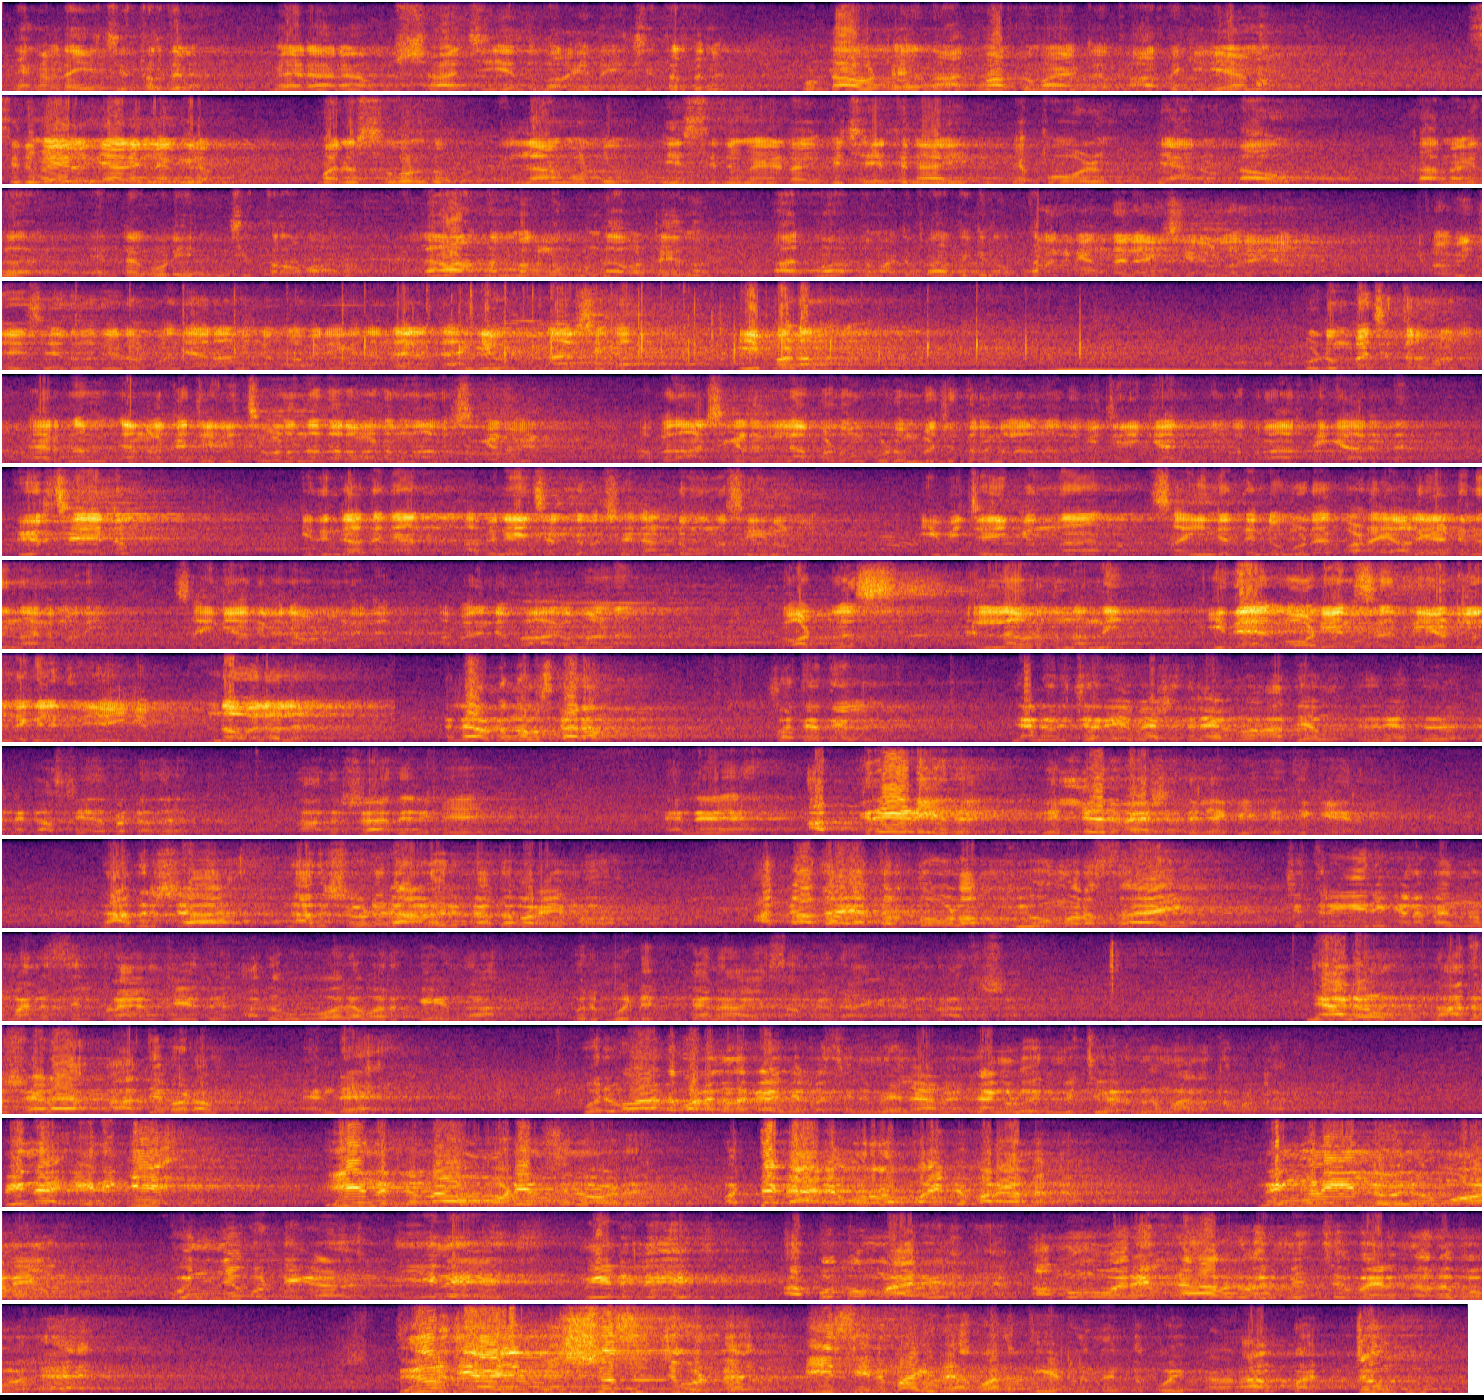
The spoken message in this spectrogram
ഞങ്ങളുടെ ഈ ചിത്രത്തിന് മേരാനാം ഷാജി എന്ന് പറയുന്ന ഈ ചിത്രത്തിന് ഉണ്ടാവട്ടെ എന്ന് ആത്മാർത്ഥമായിട്ട് പ്രാർത്ഥിക്കുകയാണ്. സിനിമയിൽ ഞാനില്ലെങ്കിലും മനസ്സുകൊണ്ടും എല്ലാം കൊണ്ടും ഈ സിനിമയുടെ വിജയത്തിനായി എപ്പോഴും ഞാനുണ്ടാവും. കാരണം ഇത് എന്റെ കൂടി ചിത്രമാണ്. എല്ലാ നന്മകളും ഉണ്ടാവട്ടെ എന്ന് ആത്മാർത്ഥമായിട്ട് പ്രാർത്ഥിക്കുന്നു. ഈ പടം കുടുംബ ചിത്രമാണ്. കാരണം ഞങ്ങളൊക്കെ ജനിച്ചു വളർന്ന തറവാടം ആദർശിക്കയുടെ വീട്. അപ്പോൾ ആർഷികയുടെ എല്ലാ പടവും കുടുംബ ചിത്രങ്ങളാണ്. അത് വിജയിക്കാൻ നമ്മൾ പ്രാർത്ഥിക്കാറുണ്ട്. തീർച്ചയായിട്ടും ഇതിന്റെ അകത്ത് ഞാൻ അഭിനയിച്ചിട്ടുണ്ട്. പക്ഷേ രണ്ട് മൂന്ന് സീനുള്ളൂ ഈ വിജയിക്കുന്ന സൈന്യത്തിന്റെ കൂടെ പടയാളിയായിട്ട് നിന്നാലും മതി. സൈന്യാധിപനാവണമെന്നില്ല അപ്പോൾ ഇതിന്റെ ഭാഗമാണ് ഗോഡ് ബ്ലസ് എല്ലാവർക്കും നന്ദി. ഇതേ ഓഡിയൻസ് തിയേറ്ററിൽ ഉണ്ടെങ്കിൽ ഇത് വിജയിക്കും. ഉണ്ടാവുമല്ലോ അല്ലേ? എല്ലാവർക്കും നമസ്കാരം. സത്യത്തിൽ ഞാനൊരു ചെറിയ വേഷത്തിലായിരുന്നു ആദ്യം ഇതിനകത്ത് എന്നെ കാസ്റ്റ് ചെയ്യപ്പെട്ടത്. ആദർശാദ് എനിക്ക് എന്നെ അപ്ഗ്രേഡ് ചെയ്ത് വലിയൊരു വേഷത്തിലേക്ക് എത്തിക്കുകയായിരുന്നു. നാദൃഷ നാദൃഷയോട് ഒരാളൊരു കഥ പറയുമ്പോൾ ആ കഥ എത്രത്തോളം ഹ്യൂമറസ് ആയി ചിത്രീകരിക്കണമെന്ന് മനസ്സിൽ പ്ലാൻ ചെയ്ത് അതുപോലെ വർക്ക് ചെയ്യുന്ന ഒരു മിടുക്കനായ സംവിധായകനാണ് നാദിർഷ ഞാനും നാദിർഷയുടെ ആദ്യ പടം എന്റെ ഒരുപാട് പടങ്ങൾ കഴിഞ്ഞിട്ടുള്ള സിനിമയിലാണ് ഞങ്ങൾ ഒരുമിച്ച് വരുന്നത് മാനത്ത കൊട്ടാരം പിന്നെ എനിക്ക് ഈ നിൽക്കുന്ന ഓഡിയൻസിനോട് ഒറ്റ കാര്യം ഉറപ്പായിട്ട് പറയാൻ പറ്റും. നിങ്ങൾ ഈ ലുലു മോണിൽ കുഞ്ഞു കുട്ടികൾ ടീനേജ് മിഡിൽ ഏജ് അപ്പൂപ്പന്മാര് അമ്മൂമ്മമാരെല്ലാവരും ഒരുമിച്ച് വരുന്നത് പോലെ തീർച്ചയായും വിശ്വസിച്ചുകൊണ്ട് ഈ സിനിമ ഇതേപോലെ തിയേറ്ററിൽ നിങ്ങൾക്ക് പോയി കാണാൻ പറ്റും.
